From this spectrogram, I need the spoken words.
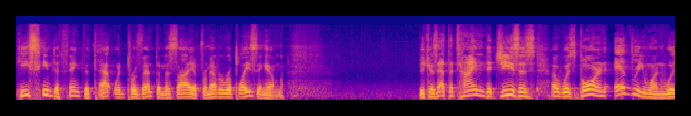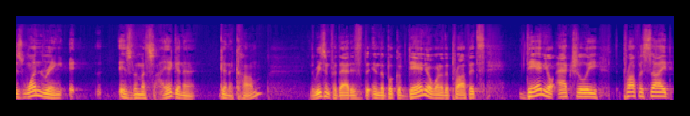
he seemed to think that that would prevent the Messiah from ever replacing him. Because at the time that Jesus uh, was born, everyone was wondering is the Messiah going to come? The reason for that is in the book of Daniel, one of the prophets, Daniel actually prophesied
